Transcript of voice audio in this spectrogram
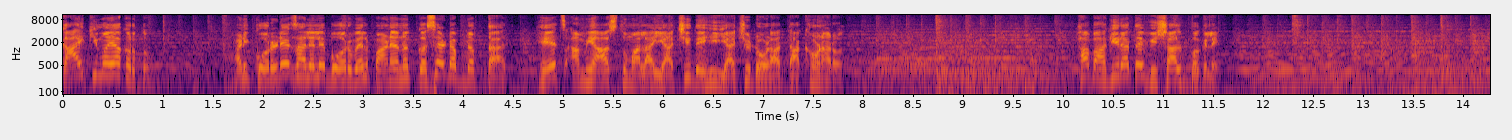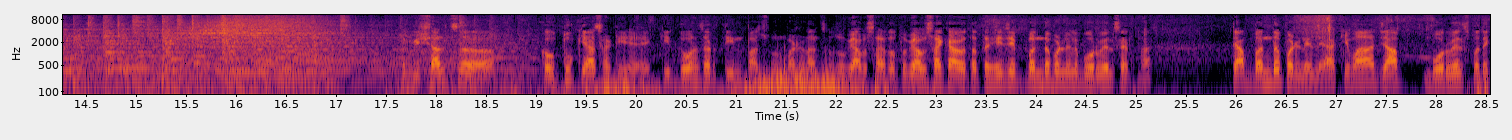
काय किमया करतो? आणि कोरडे झालेले बोअरवेल पाण्यानं कसे डबडबतात हेच आम्ही आज तुम्हाला याची देही याची डोळा दाखवणार आहोत. हा भागीरथ आहे विशाल बगले. तर विशालचं कौतुक यासाठी आहे की दोन हजार तीन पासून वडिलांचा जो व्यवसाय होता तो व्यवसाय काय होता? तर हे जे बंद पडलेले बोरवेल्स आहेत ना त्या बंद पडलेल्या किंवा ज्या बोरवेल्समध्ये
